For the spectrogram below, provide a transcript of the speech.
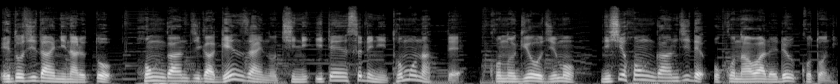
江戸時代になると本願寺が現在の地に移転するに伴ってこの行事も西本願寺で行われることに。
